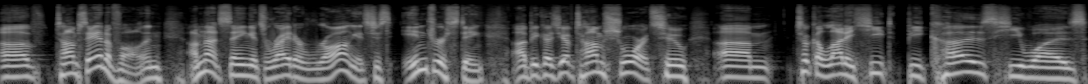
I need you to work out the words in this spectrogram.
of Tom Sandoval. And I'm not saying it's right or wrong. It's just interesting uh, because you have Tom Schwartz who um, took a lot of heat because he was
